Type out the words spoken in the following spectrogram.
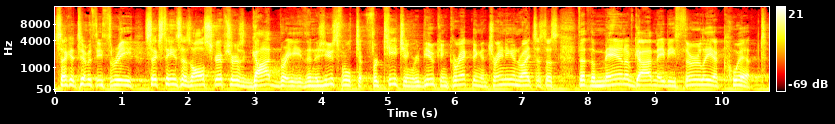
2 Timothy 3 16 says, All scripture is God breathed and is useful to, for teaching, rebuking, correcting, and training in righteousness, that the man of God may be thoroughly equipped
